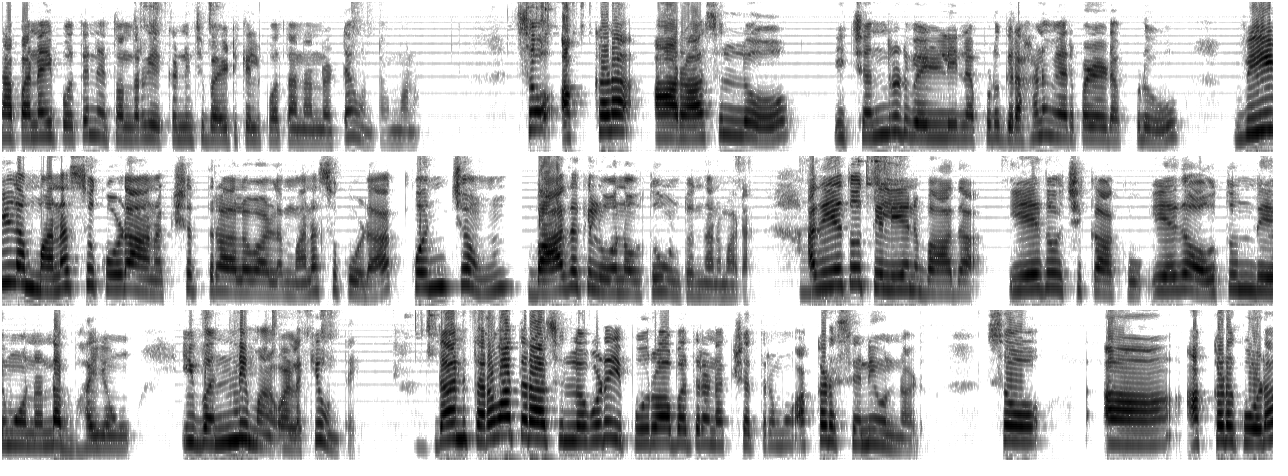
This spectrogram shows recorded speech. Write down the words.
నా పని అయిపోతే నేను తొందరగా ఇక్కడి నుంచి బయటికి వెళ్ళిపోతాను అన్నట్టే ఉంటాం మనం. సో అక్కడ ఆ రాసుల్లో ఈ చంద్రుడు వెళ్ళినప్పుడు గ్రహణం ఏర్పడేటప్పుడు వీళ్ళ మనస్సు కూడా ఆ నక్షత్రాల వాళ్ళ మనసు కూడా కొంచెం బాధకి లోనవుతూ ఉంటుందన్నమాట. అదేదో తెలియని బాధ ఏదో చికాకు ఏదో అవుతుందేమోనన్న భయం ఇవన్నీ మన వాళ్ళకి ఉంటాయి. దాని తర్వాత రాశుల్లో కూడా ఈ పూర్వభద్ర నక్షత్రము అక్కడ శని ఉన్నాడు. సో అక్కడ కూడా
